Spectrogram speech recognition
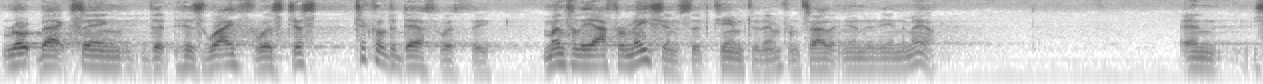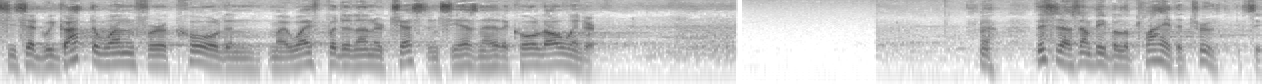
wrote back saying that his wife was just tickled to death with the monthly affirmations that came to them from Silent Unity in the mail. And she said, We got the one for a cold, and my wife put it on her chest, and she hasn't had a cold all winter. this is how some people apply the truth, you see.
